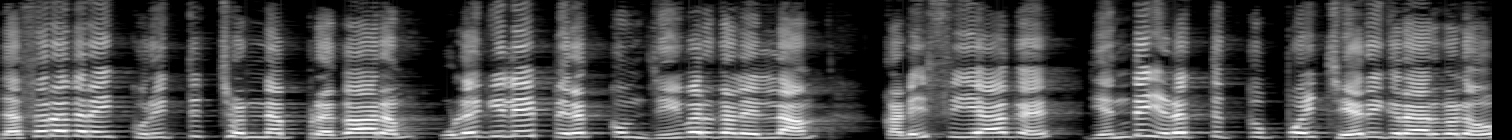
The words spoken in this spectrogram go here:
தசரதரை குறித்து சொன்ன பிரகாரம் உலகிலே பிறக்கும் ஜீவர்களெல்லாம் கடைசியாக எந்த இடத்துக்கு போய் சேருகிறார்களோ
